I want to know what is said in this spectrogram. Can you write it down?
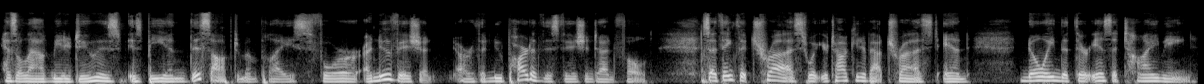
has allowed me to do is, is be in this optimum place for a new vision or the new part of this vision to unfold. So I think that trust, what you're talking about trust and knowing that there is a timing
